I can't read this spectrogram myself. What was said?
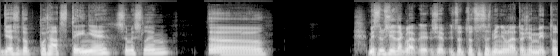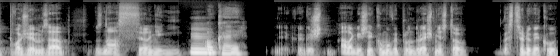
děje se to pořád stejně, si myslím. Uh, myslím si, že takhle, že to, to, co se změnilo, je to, že my to považujeme za znásilnění. Mm. OK. Jako Když, ale když někomu vyplundruješ město ve středověku,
